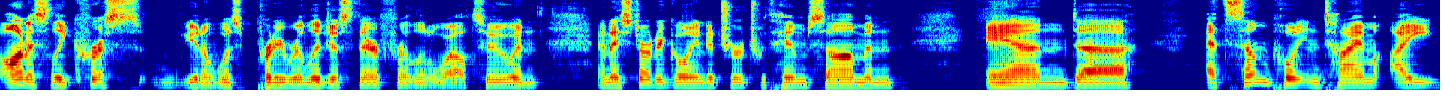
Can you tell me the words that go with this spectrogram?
honestly, Chris, you know, was pretty religious there for a little while too, and and I started going to church with him some, and and uh, at some point in time, I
